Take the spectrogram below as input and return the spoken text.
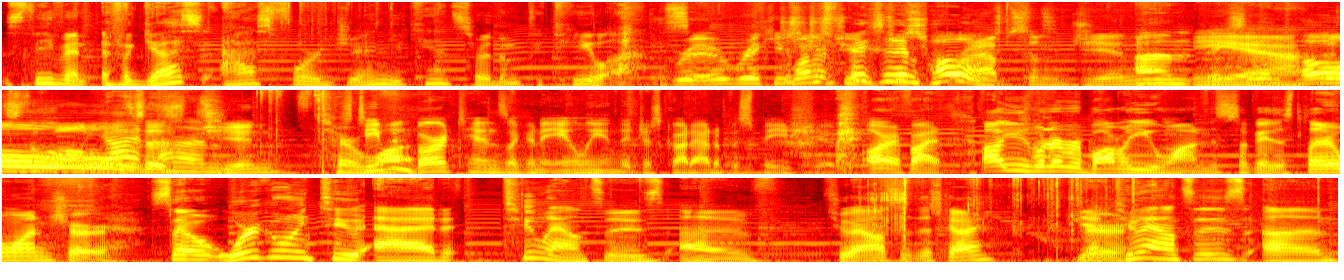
Steven, if a guest asks for gin, you can't serve them tequila. R- Ricky, why don't you mix it in just post. grab some gin? Um, Yeah. it's the Oh, bottle that God, says um, gin. Steven bartends like an alien that just got out of a spaceship. All right, fine. I'll use whatever bottle you want. This is okay. This player one, sure. So we're going to add two ounces of Two ounces. Of this guy. yeah, Sure. two ounces. Um,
